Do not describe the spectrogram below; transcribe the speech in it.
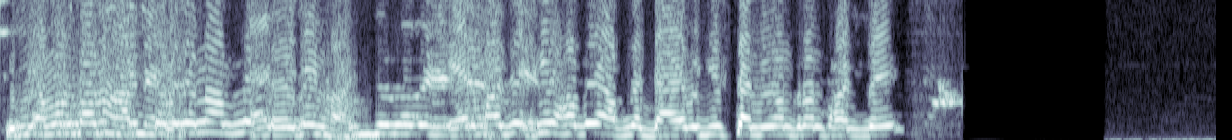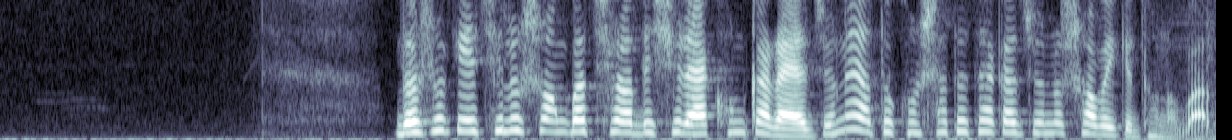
কিন্তু এমন ভাবে হাঁটতে হবে যেন আপনার শরীরে হয় এর মাঝে কি হবে? আপনার ডায়াবেটিসটা নিয়ন্ত্রণ থাকবে। দর্শক এ ছিল সংবাদ সারা দেশের এখনকার আয়োজনে। এতক্ষণ সাথে থাকার জন্য সবাইকে ধন্যবাদ।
